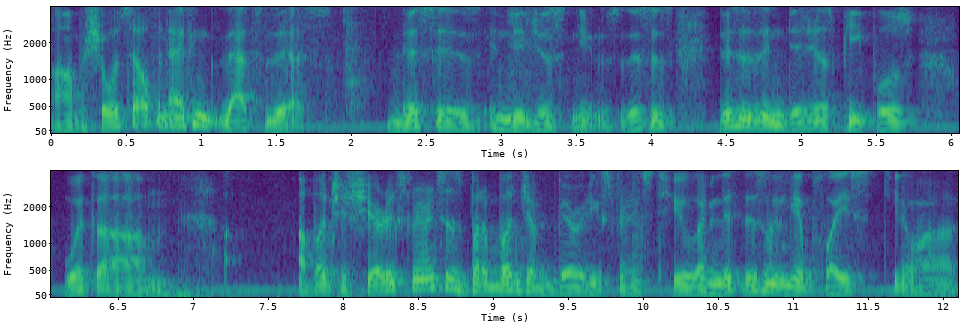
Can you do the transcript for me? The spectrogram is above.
um, show itself. And I think that's this. This is indigenous news. This is this is indigenous peoples with um, a bunch of shared experiences, but a bunch of varied experience too. I mean, this, this is going to be a place, you know, uh,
